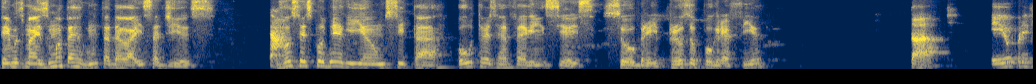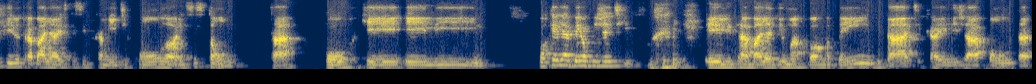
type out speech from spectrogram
Temos mais uma pergunta da Laísa Dias. Tá. Vocês poderiam citar outras referências sobre prosopografia? Tá. Eu prefiro trabalhar especificamente com o Lawrence Stone, tá? Porque ele porque ele é bem objetivo. ele trabalha de uma forma bem didática, ele já aponta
